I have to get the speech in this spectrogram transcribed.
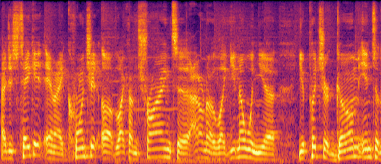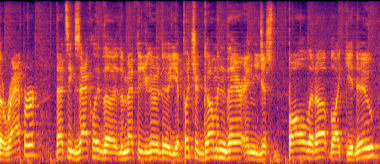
I just take it and I crunch it up like I'm trying to, I don't know, like, you know when you, you put your gum into the wrapper? That's exactly the, the method you're going to do. You put your gum in there and you just ball it up like you do,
